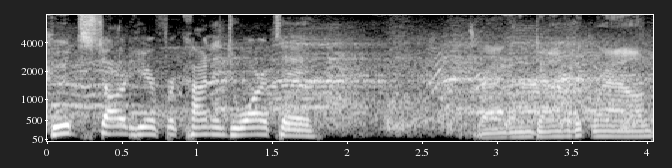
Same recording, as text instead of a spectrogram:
Good start here for Kaynan Duarte. Dragging him down to the ground.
